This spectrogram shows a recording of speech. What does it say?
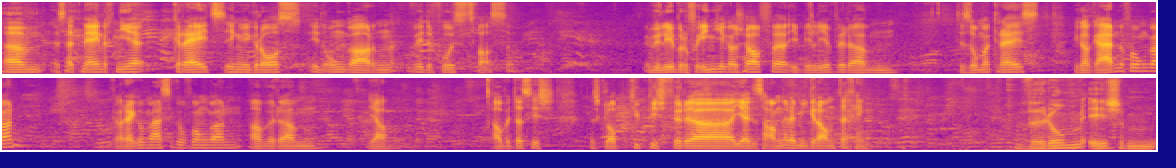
Ähm, es hat mich eigentlich nie gereizt, irgendwie gross in Ungarn wieder Fuß zu fassen. Ich will lieber auf Indien arbeiten, ich bin lieber ähm, den Sommer gereist. Ich gehe gerne auf Ungarn, ich gehe regelmäßig auf Ungarn, aber ähm, ja, aber das ist, das ist glaube ich, typisch für äh, jedes andere Migrantenkind. Warum ist ähm,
